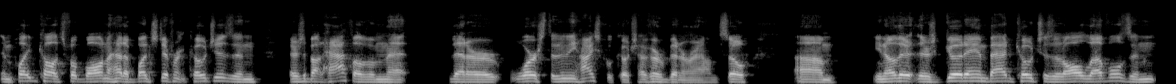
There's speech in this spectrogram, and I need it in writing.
and played college football, and I had a bunch of different coaches, and there's about half of them that that are worse than any high school coach I've ever been around. So, um, you know, there, there's good and bad coaches at all levels, and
